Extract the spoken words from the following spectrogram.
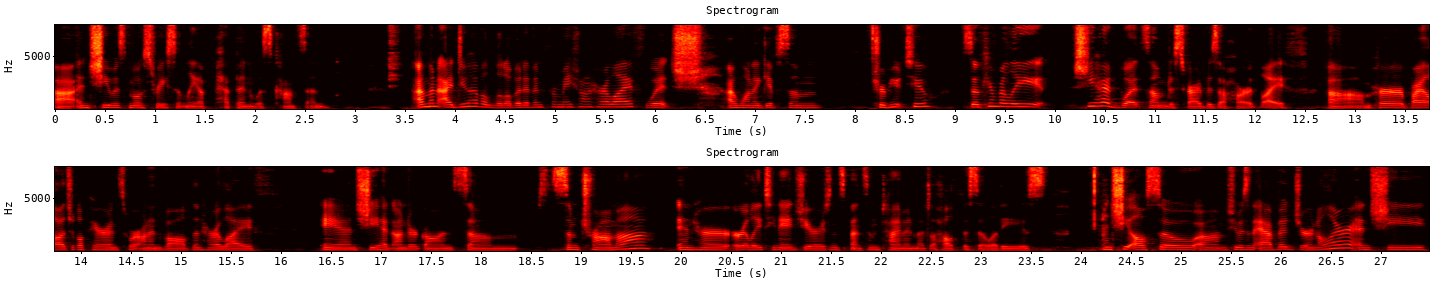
uh, and she was most recently of Pepin, Wisconsin. I'm gonna. I do have a little bit of information on her life, which I want to give some tribute to. So Kimberly, she had what some described as a hard life. Um, her biological parents were uninvolved in her life, and she had undergone some some trauma in her early teenage years and spent some time in mental health facilities. And she also um, she was an avid journaler, and she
